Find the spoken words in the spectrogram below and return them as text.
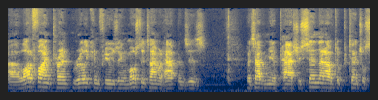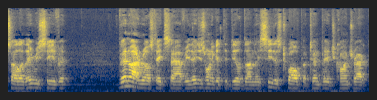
Uh, a lot of fine print, really confusing. Most of the time, what happens is, it's happened to me in the past, you send that out to a potential seller, they receive it. They're not real estate savvy, they just want to get the deal done. They see this 12 or 10 page contract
